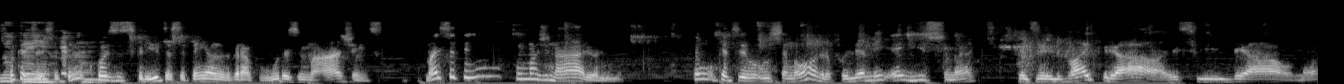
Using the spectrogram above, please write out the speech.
Não tem, quer dizer, você tem coisas escritas, você tem as gravuras, imagens, mas você tem um imaginário ali. Então, quer dizer, o cenógrafo, ele é, meio, é isso, né? Quer dizer, ele vai criar esse ideal, né?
